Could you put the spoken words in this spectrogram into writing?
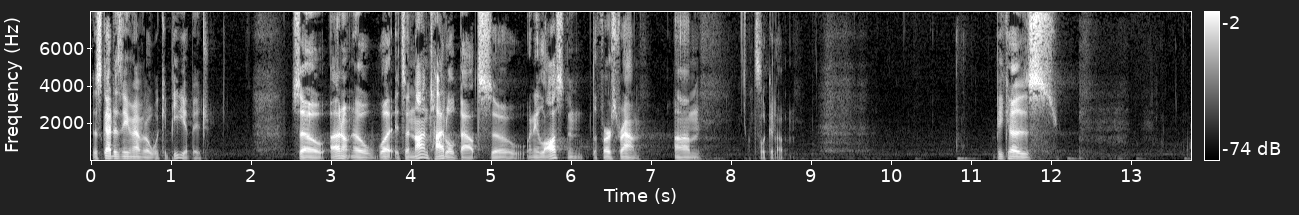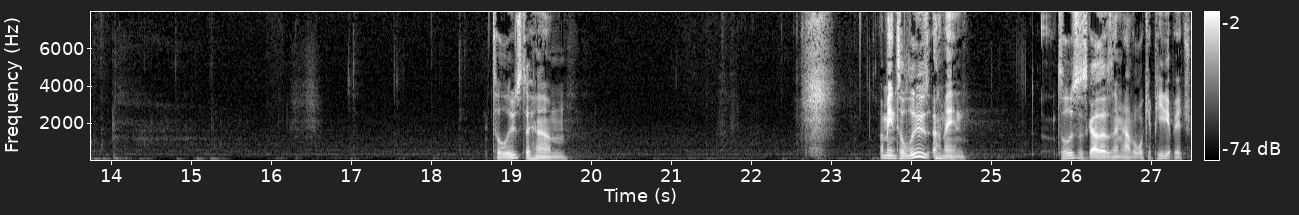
This guy doesn't even have a Wikipedia page. So I don't know what it's a non-title bout. So when he lost in the first round, um, let's look it up because to lose to him. I mean, to lose. I mean, to lose this guy that doesn't even have a Wikipedia page.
